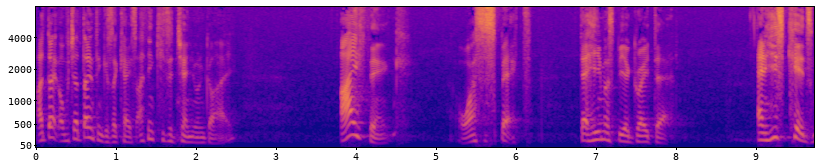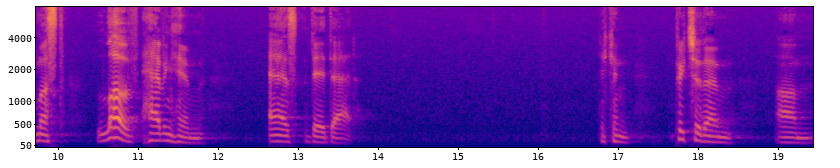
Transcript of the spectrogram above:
I don't, which I don't think is the case. I think he's a genuine guy. I think, or I suspect, that he must be a great dad. And his kids must love having him as their dad. You can picture them um,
